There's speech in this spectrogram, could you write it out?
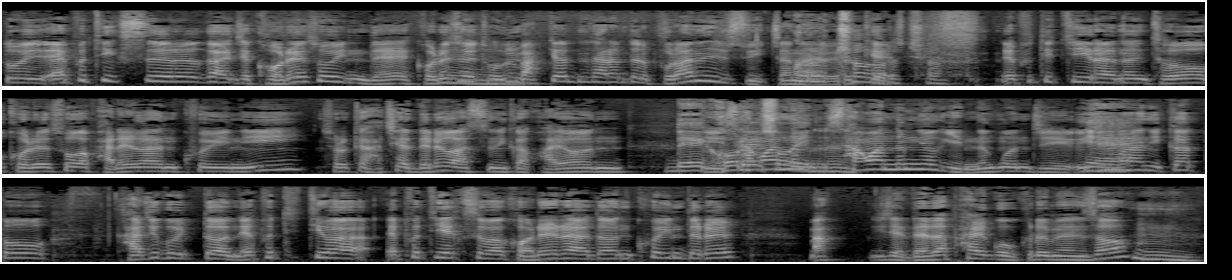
또 FTX가 이제 거래소인데 거래소에 음. 돈을 맡겼는 사람들은 불안해질 수 있잖아요. 그렇죠, 이렇게 그렇죠. FTT라는 저 거래소가 발행한 코인이 저렇게 가치가 내려갔으니까 과연 네, 이 상환, 있는. 상환 능력이 있는 건지 의심하니까 예. 또 가지고 있던 FTT와 FTX와 거래를 하던 코인들을 막 이제 내다 팔고 그러면서 음.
